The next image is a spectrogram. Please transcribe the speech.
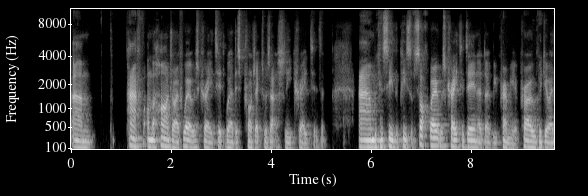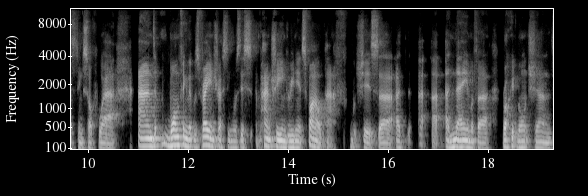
um, path on the hard drive where it was created, where this project was actually created. And we can see the piece of software it was created in, Adobe Premiere Pro, video editing software. And one thing that was very interesting was this pantry ingredients file path, which is uh, a, a, a, name of a rocket launch and,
